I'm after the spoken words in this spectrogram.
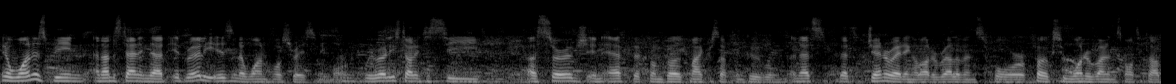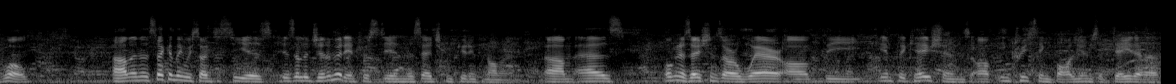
You know, one has been an understanding that it really isn't a one-horse race anymore. We're really starting to see a surge in effort from both Microsoft and Google, and that's, that's generating a lot of relevance for folks who want to run in this multi-cloud world. Um, and the second thing we started to see is, is a legitimate interest in this edge computing phenomenon. Um, as organizations are aware of the implications of increasing volumes of data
